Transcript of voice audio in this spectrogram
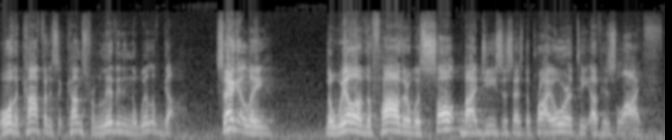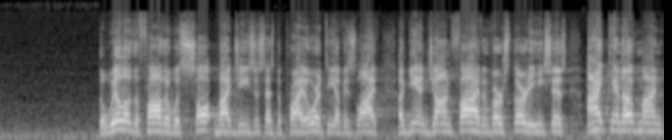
Or the confidence that comes from living in the will of God. Secondly, the will of the Father was sought by Jesus as the priority of his life. The will of the Father was sought by Jesus as the priority of his life. Again, John 5 and verse 30, he says, I can of mine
